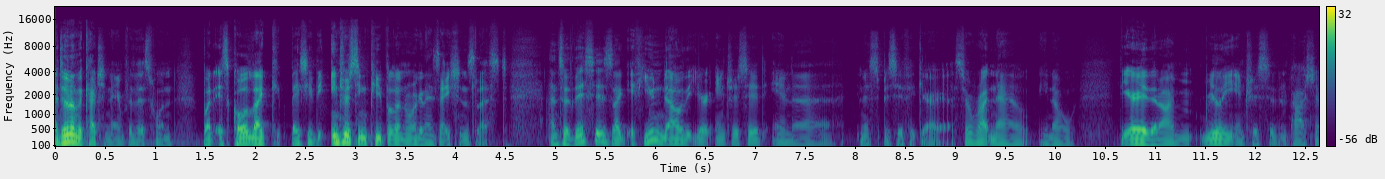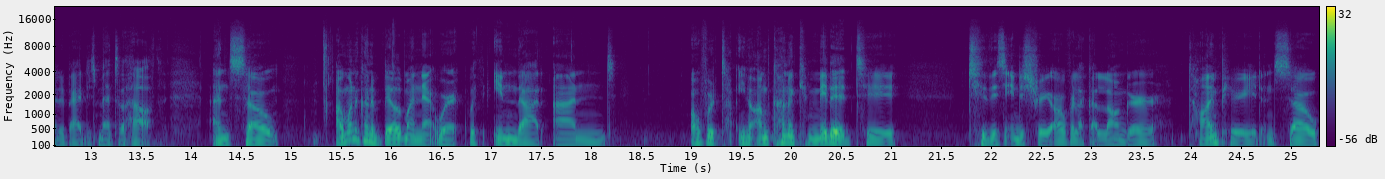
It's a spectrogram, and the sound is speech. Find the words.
I don't have a catchy name for this one, but it's called like basically the interesting people and organizations list. And so this is like if you know that you're interested in a in a specific area. So right now, you know, the area that I'm really interested and passionate about is mental health. And so I want to kind of build my network within that and over time, you know, I'm kind of committed to to this industry over like a longer time period. And so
